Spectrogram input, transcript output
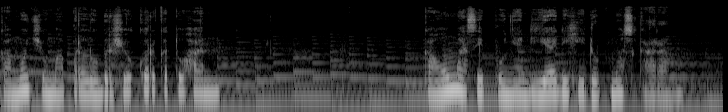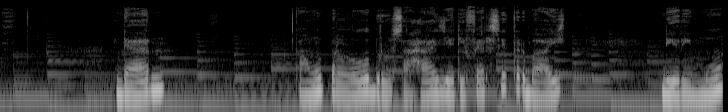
Kamu cuma perlu bersyukur ke Tuhan. Kamu masih punya Dia di hidupmu sekarang, dan kamu perlu berusaha jadi versi terbaik dirimu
